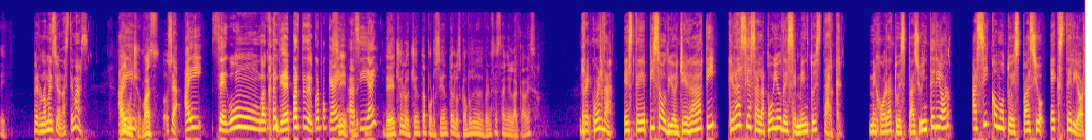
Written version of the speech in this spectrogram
Sí. pero no mencionaste más. Hay, muchos más. O sea, hay, según la cantidad de partes del cuerpo que hay, Sí, así de, hay. De hecho, el 80% de los campos interferentes están en la cabeza. Recuerda, este episodio llega a ti gracias al apoyo de Cemento Stark. Mejora tu espacio interior, así como tu espacio exterior.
